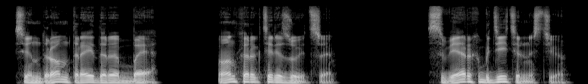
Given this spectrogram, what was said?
– синдром трейдера Б. Он характеризуется сверхбдительностью.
